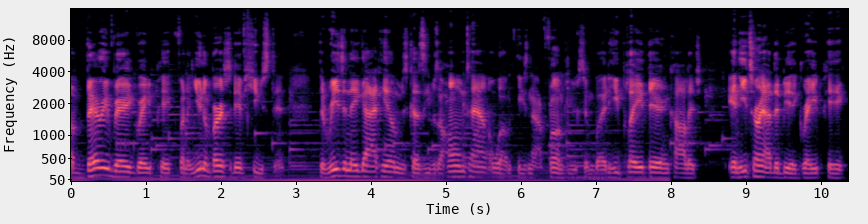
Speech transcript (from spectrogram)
a very, very great pick from the University of Houston. The reason they got him is because he was a hometown. Well, he's not from Houston, but he played there in college, and he turned out to be a great pick.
